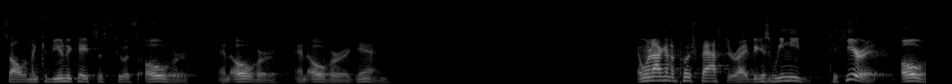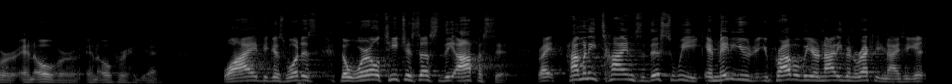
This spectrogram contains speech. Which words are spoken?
Solomon communicates this to us over and over and over again. And we're not going to push past it, right? Because we need to hear it over and over and over again. Why? Because what is the world teaches us the opposite right? How many times this week, and maybe you, you probably are not even recognizing it,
